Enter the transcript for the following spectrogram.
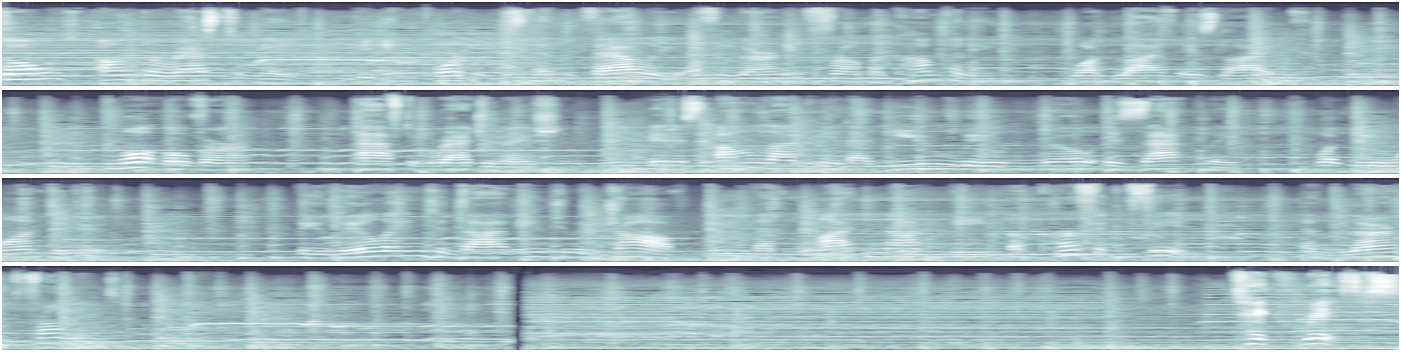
Don't underestimate the importance and value of learning from a company what life is like. Moreover, after graduation, it is unlikely that you will know exactly what you want to do. Be willing to dive into a job that might not be a perfect fit and learn from it. Take risks.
